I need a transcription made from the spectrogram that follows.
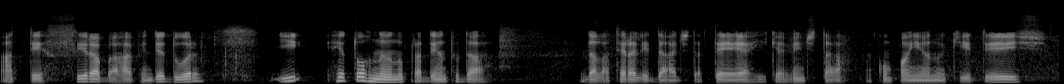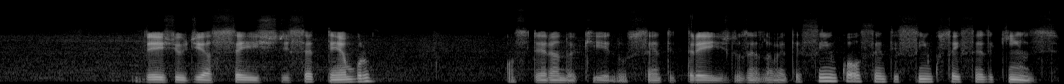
a terceira barra vendedora e retornando para dentro da da lateralidade da TR que a gente está acompanhando aqui desde, desde o dia 6 de setembro, considerando aqui do 103.295 ao 105.615,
